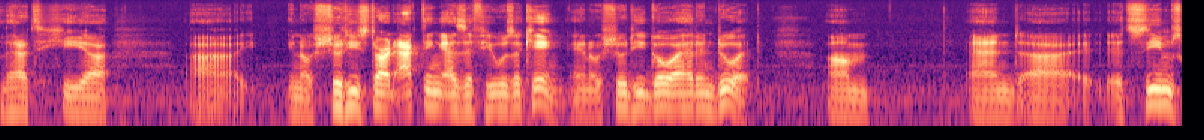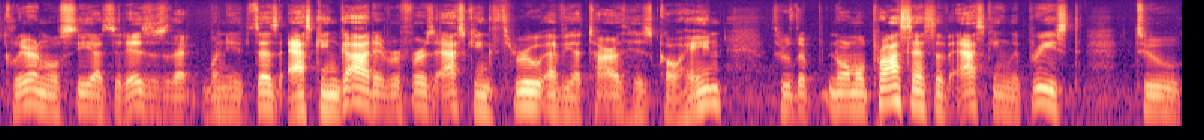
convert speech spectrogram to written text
that he, uh, uh, you know, should he start acting as if he was a king? You know, should he go ahead and do it? Um, and uh, it, seems clear, and we'll see as it is, is that when he says asking God, it refers asking through Eviatar, his Kohen, through the normal process of asking the priest to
